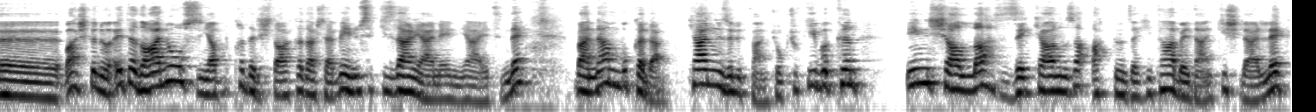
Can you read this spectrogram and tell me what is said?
Ee, başka ne? E de daha ne olsun ya bu kadar işte arkadaşlar. Venüs ikizler yani en nihayetinde. Benden bu kadar. Kendinize lütfen çok çok iyi bakın. İnşallah zekanıza, aklınıza hitap eden kişilerle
